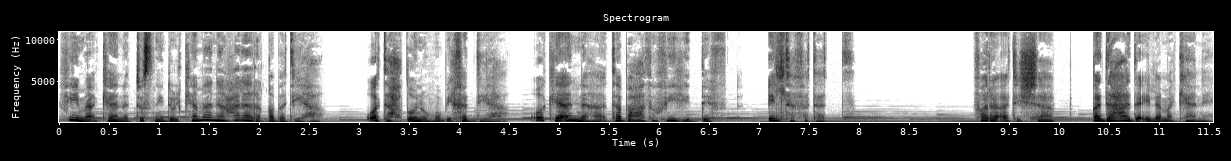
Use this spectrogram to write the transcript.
فيما كانت تسند الكمان على رقبتها وتحضنه بخدها وكأنها تبعث فيه الدفء. التفتت. فرأت الشاب قد عاد إلى مكانه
